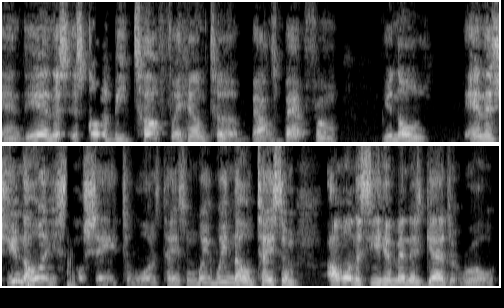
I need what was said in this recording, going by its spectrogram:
And then it's it's gonna be tough for him to bounce back from, you know, and it's you know, it's no shade towards Taysom. We we know Taysom. I want to see him in this gadget role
